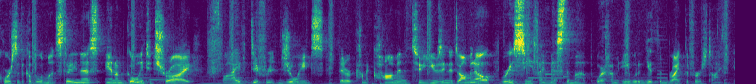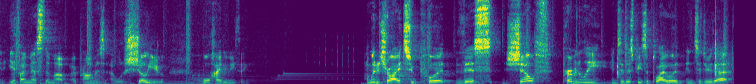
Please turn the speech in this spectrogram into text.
course of a couple of months studying this, and I'm going to try five different joints that are kind of common to using the domino. We're gonna see if I mess them up or if I'm able to get them right the first time. And if I mess them up, I promise I will show you, I won't hide anything. I'm gonna try to put this shelf permanently into this piece of plywood. And to do that,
